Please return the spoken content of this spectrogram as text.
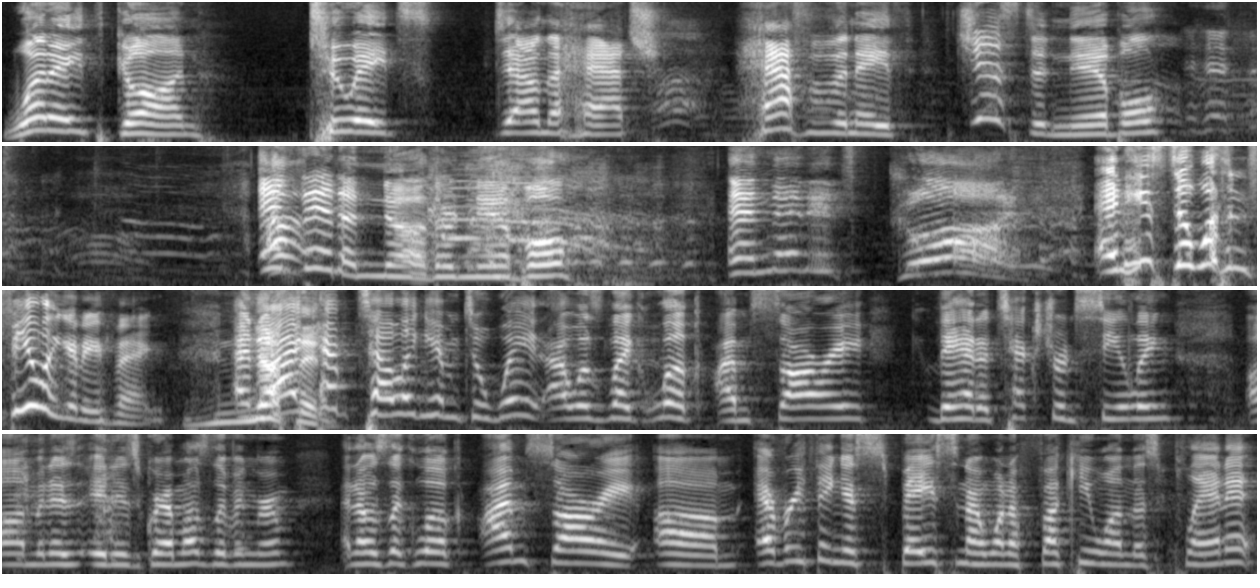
one eighth gone, two eighths down the hatch, half of an eighth, just a nibble, and Uh, then another nibble, and then it's gone. And he still wasn't feeling anything. And Nothing. I kept telling him to wait. I was like, look, I'm sorry. They had a textured ceiling um, in, his, in his grandma's living room. And I was like, look, I'm sorry. Um, everything is space and I want to fuck you on this planet.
